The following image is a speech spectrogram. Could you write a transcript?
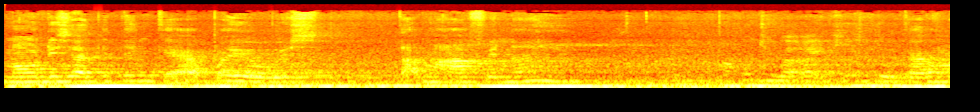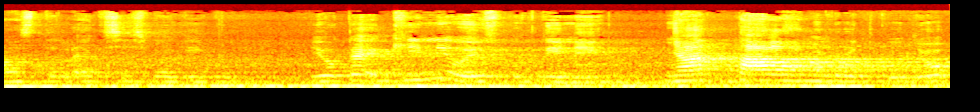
mau disakitin kayak apa yo wis tak maafin aja aku juga kayak gitu. Karma still eksis bagiku. Yo kayak gini wes bukti nih nyata lah menurutku yo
